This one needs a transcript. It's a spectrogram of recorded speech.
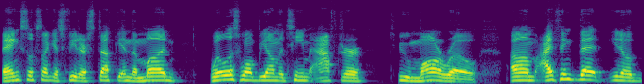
Banks looks like his feet are stuck in the mud. Willis won't be on the team after tomorrow. Um, I think that, you know,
